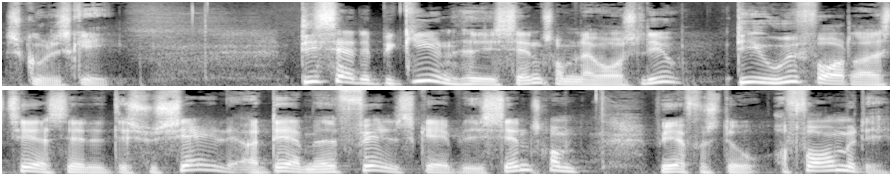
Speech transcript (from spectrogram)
skulle ske. De satte begivenhed i centrum af vores liv. De udfordrede os til at sætte det sociale og dermed fællesskabet i centrum ved at forstå og forme det.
